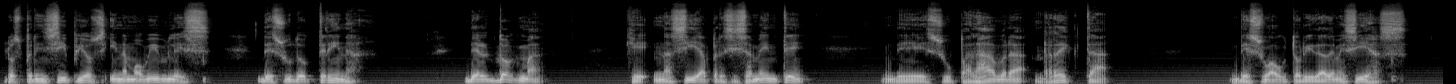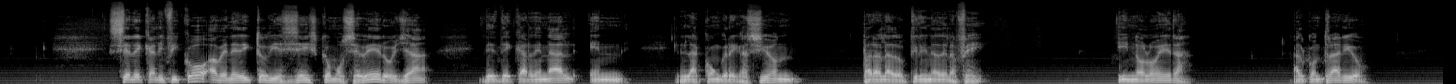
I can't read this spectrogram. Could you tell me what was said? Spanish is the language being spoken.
los principios inamovibles de su doctrina, del dogma que nacía precisamente de su palabra recta, de su autoridad de Mesías. Se le calificó a Benedicto XVI como severo ya desde cardenal en la Congregación para la Doctrina de la Fe. Y no lo era. Al contrario,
